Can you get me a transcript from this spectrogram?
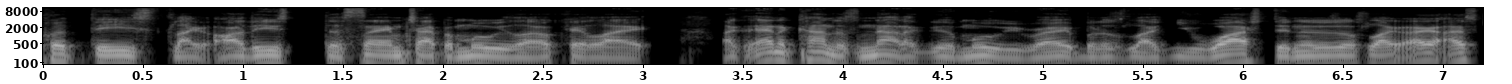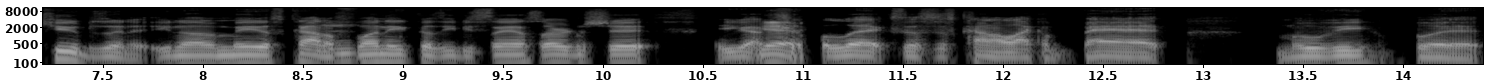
put these like are these the same type of movie? Like, okay, like like Anaconda's not a good movie, right? But it's like you watched it and it's just like Ice Cube's in it. You know what I mean? It's kind of mm-hmm. funny because he be saying certain shit. You got yeah. Triple X. It's just kind of like a bad movie, but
